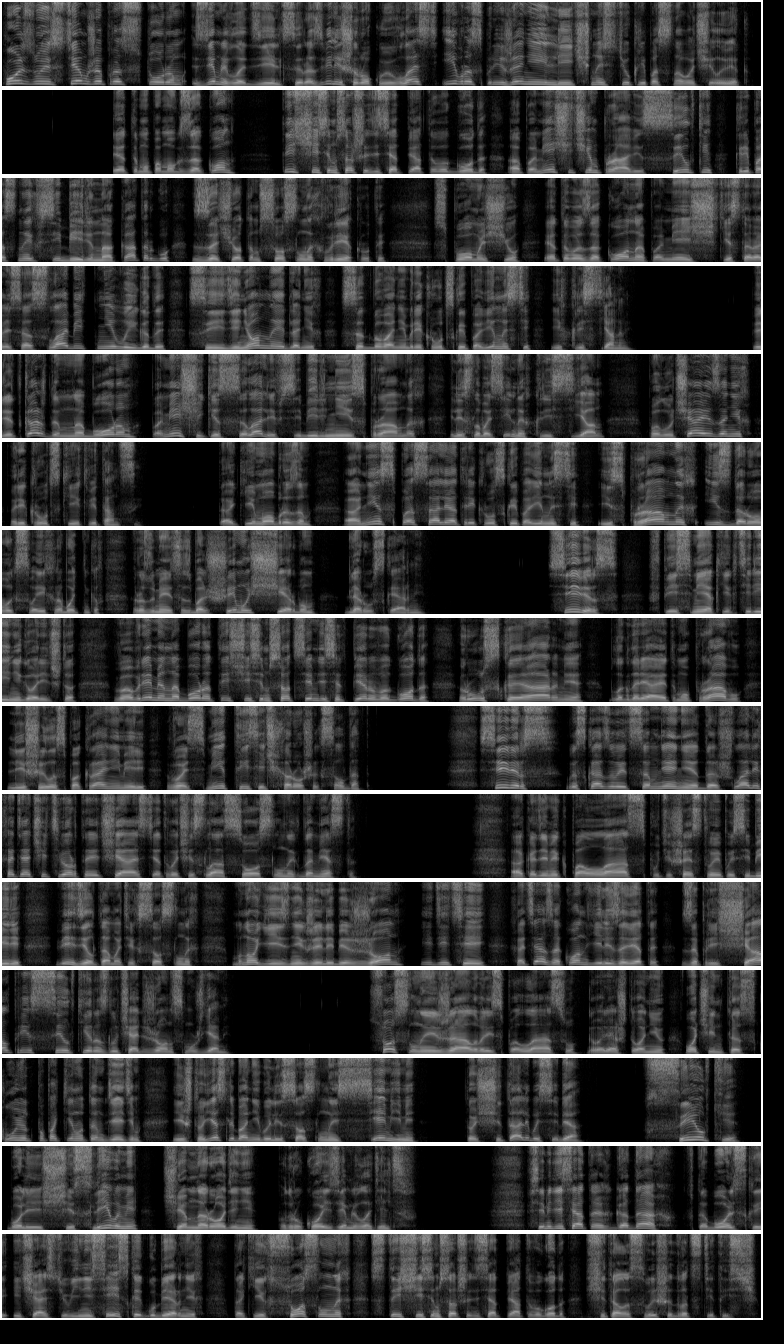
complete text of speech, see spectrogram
Пользуясь тем же простором, землевладельцы развили широкую власть и в распоряжении личностью крепостного человека. Этому помог закон 1765 года о помещичьем праве ссылки крепостных в Сибири на каторгу с зачетом сосланных в рекруты. С помощью этого закона помещики старались ослабить невыгоды, соединенные для них с отбыванием рекрутской повинности их крестьянами. Перед каждым набором помещики ссылали в Сибирь неисправных или слабосильных крестьян, получая за них рекрутские квитанции. Таким образом, они спасали от рекрутской повинности исправных и здоровых своих работников, разумеется, с большим ущербом для русской армии. Сиверс в письме к Екатерине говорит, что во время набора 1771 года русская армия, благодаря этому праву, лишилась, по крайней мере, 8 тысяч хороших солдат. Сиверс высказывает сомнение, дошла ли хотя четвертая часть этого числа сосланных до места. Академик Паллас, путешествуя по Сибири, видел там этих сосланных. Многие из них жили без жен и детей, хотя закон Елизаветы запрещал при ссылке разлучать жен с мужьями. Сосланные жаловались Палласу, говоря, что они очень тоскуют по покинутым детям, и что если бы они были сосланы с семьями, то считали бы себя в ссылке более счастливыми, чем на родине под рукой землевладельцев. В 70-х годах в Тобольской и частью в Енисейской губерниях таких сосланных с 1765 года считалось свыше 20 тысяч.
